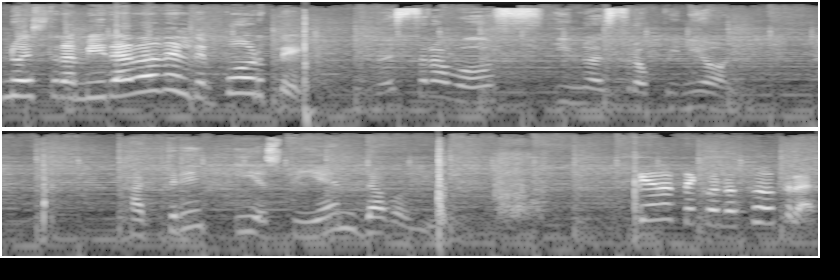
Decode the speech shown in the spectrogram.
Nuestra mirada del deporte. Nuestra voz y nuestra opinión. Actriz ESPNW. Quédate con nosotras.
